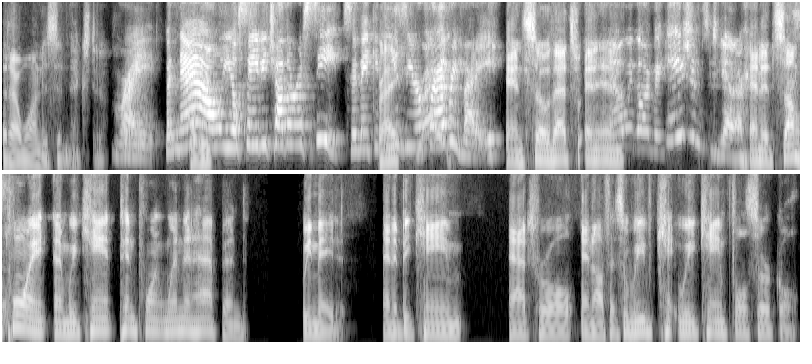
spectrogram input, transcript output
that I wanted to sit next to. Right. But now you'll save each other a seat to make it Right. easier for Right. everybody. And so that's, and, and, now we go on vacations together. and at some point, and we can't pinpoint when it happened, we made it and it became natural and authentic. So we've we came full circle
